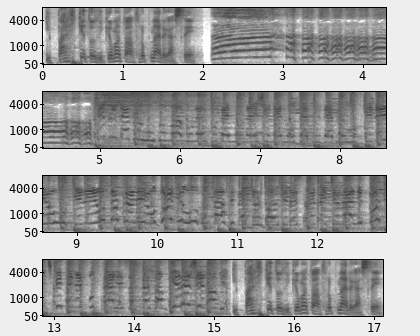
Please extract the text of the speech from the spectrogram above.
Υπάρχει και το δικαίωμα του ανθρώπου να εργαστεί. Υπάρχει και το δικαίωμα του ανθρώπου να εργαστεί.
